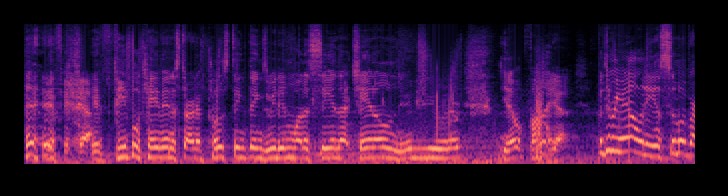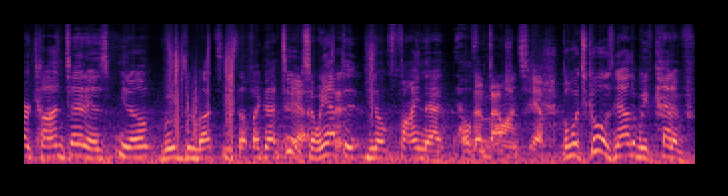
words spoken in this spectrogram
if, Yeah. if people came in and started posting things we didn't want to see in that channel, whatever, you know, fine. Yeah. But the reality is, some of our content is, you know, boobs and butts and stuff like that too. Yeah. So we have to, you know, find that healthy That balance, yeah. But what's cool is now that we've kind of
